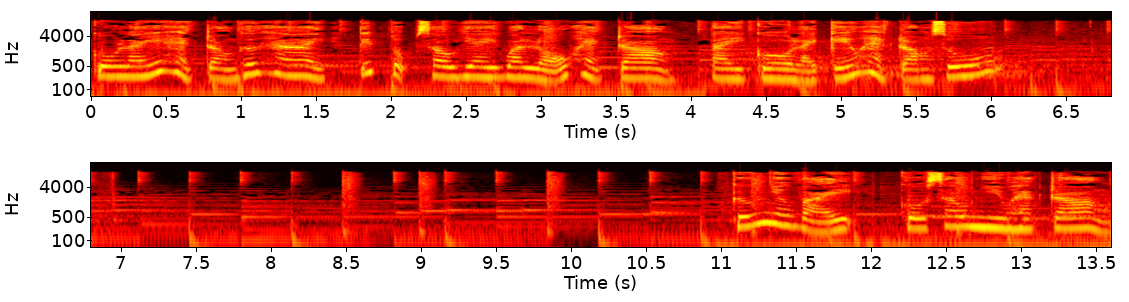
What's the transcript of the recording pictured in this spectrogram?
Cô lấy hạt tròn thứ hai, tiếp tục sâu dây qua lỗ hạt tròn. Tay cô lại kéo hạt tròn xuống. Cứ như vậy, cô sâu nhiều hạt tròn.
